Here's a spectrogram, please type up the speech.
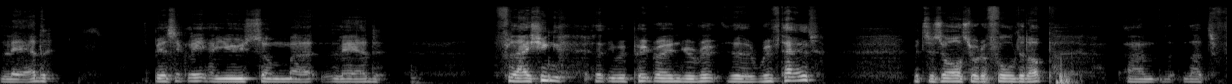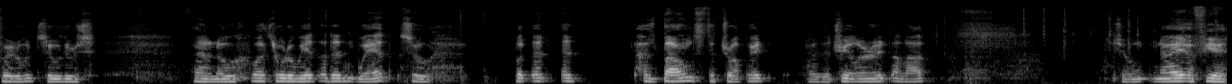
lead. Basically, I used some uh, lead flashing that you would put around your roof, the roof tiles, which is all sort of folded up, and that's full of it. So there's, I don't know what sort of weight I didn't weigh so, but it, it has balanced the truck out, or the trailer out a lot. So now if you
